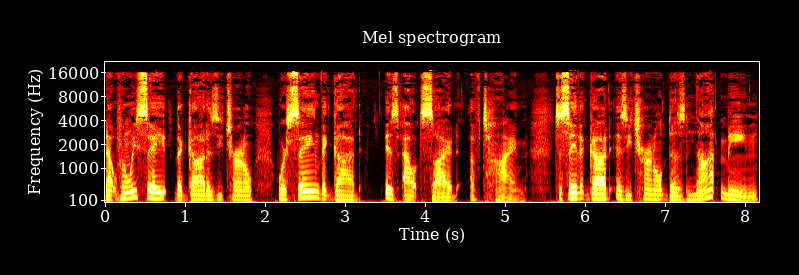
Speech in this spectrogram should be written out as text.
Now, when we say that God is eternal, we're saying that God is outside of time. To say that God is eternal does not mean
